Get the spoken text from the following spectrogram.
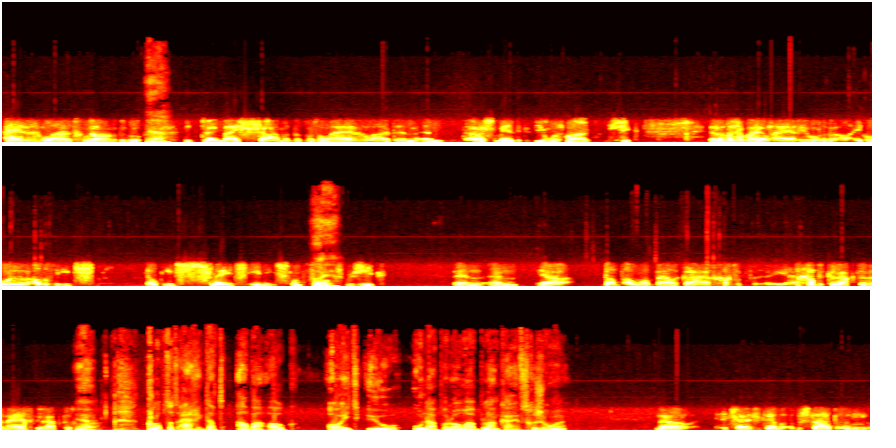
eigen geluid gewoon. Ik bedoel, Ja. die twee meisjes samen, dat was een eigen geluid. En, en de arrangementen die die jongens maakten, muziek. Ja, dat was ook wel heel eigen. Je hoorde er, al- ik hoorde er altijd iets, ook iets Zweeds in, iets van volksmuziek. En, en ja, dat allemaal bij elkaar gaf het, eh, gaf het karakter, een eigen karakter. Ja. Klopt het eigenlijk dat ABBA ook ooit uw Una Paloma Blanca heeft gezongen? Nou, ik zou je vertellen, er bestaat een,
